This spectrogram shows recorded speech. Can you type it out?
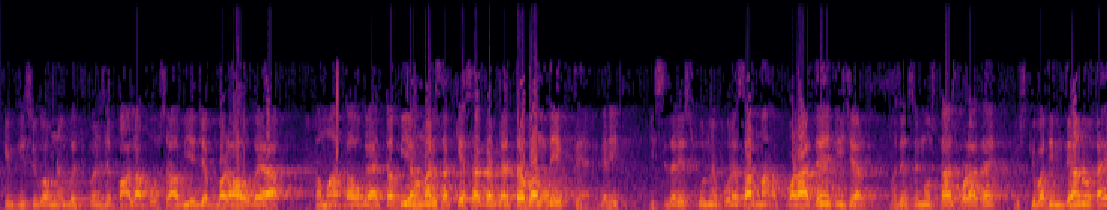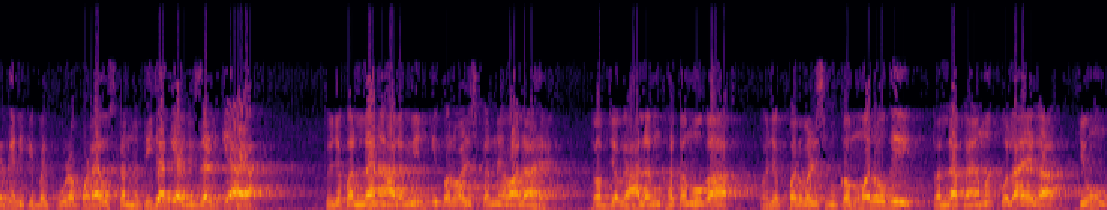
کیونکہ کسی کو ہم نے بچپن سے پالا پوسا، اب یہ جب بڑا ہو گیا، کماتا ہو گیا، تب یہ ہمارے ساتھ کیسا کرتا ہے، تب ہم دیکھتے ہیں کہ نہیں؟ اسی طرح اسکول میں پورا سال پڑھاتے ہیں ٹیچر مدرسے میں استاد پڑھاتا ہے، اس کے بعد امتحان ہوتا ہے کہ نہیں کہ بھائی پورا پڑھا ہے اس کا نتیجہ کیا ہے؟ ریزلٹ کیا آیا؟ تو جب اللہ نے عالمین کی پرورش کرنے والا ہے، تو اب جب عالم ختم ہوگا اور جب پرورش مکمل ہوگی، تو اللہ قیامت کو لائے گا۔ کیوں؟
